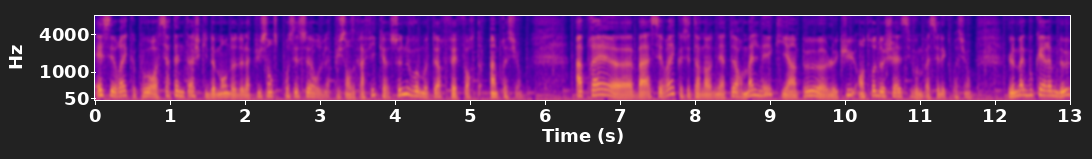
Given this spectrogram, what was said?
Et c'est vrai que pour certaines tâches qui demandent de la puissance processeur ou de la puissance graphique, ce nouveau moteur fait forte impression. Après, euh, bah, c'est vrai que c'est un ordinateur mal né qui a un peu euh, le cul entre deux chaises, si vous me passez l'expression. Le MacBook Air M2,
